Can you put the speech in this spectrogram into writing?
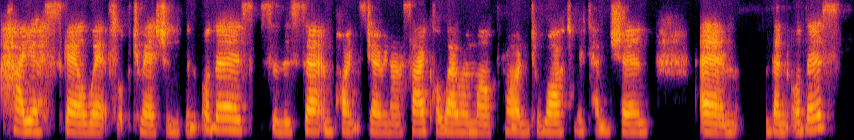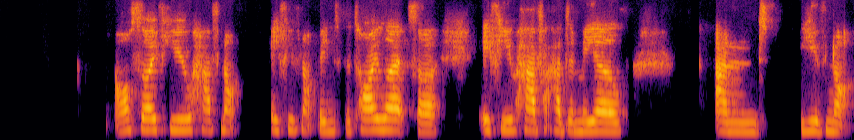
higher scale weight fluctuations than others. So, there's certain points during our cycle where we're more prone to water retention um, than others. Also, if you have not if you've not been to the toilet. So if you have had a meal and you've not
